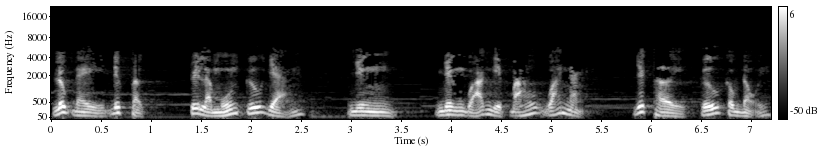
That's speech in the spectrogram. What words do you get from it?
Lúc này Đức Phật tuy là muốn cứu giảng, nhưng nhân quả nghiệp báo quá nặng, nhất thời cứu không nổi.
